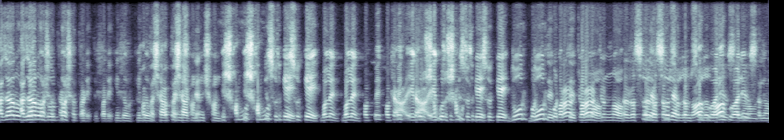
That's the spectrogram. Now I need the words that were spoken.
হাজারো হাজারো হাজারো দুর্দশা থাকতে পারে। কিন্তু কিন্তু হতাশা টেনশন এই সমস্ত কিছুকে বলেন বলেন এগুলো সমস্ত কিছুকে দূর দূর করতে করার জন্য রাসূল রাসূল সাল্লাল্লাহু আলাইহি ওয়াসাল্লাম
